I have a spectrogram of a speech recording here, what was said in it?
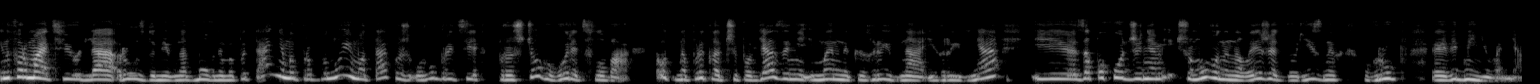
Інформацію для роздумів над мовними питаннями пропонуємо також у рубриці Про що говорять слова. От, наприклад, чи пов'язані іменники гривна і гривня і за походженням, і чому вони належать до різних груп е, відмінювання.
